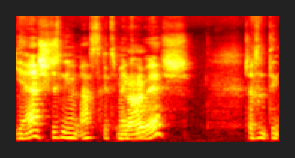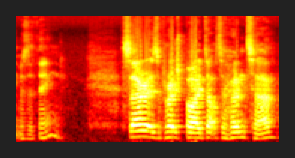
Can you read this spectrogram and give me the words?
Yeah, she doesn't even ask her to make No. a wish, which I didn't think was a thing. Sarah is approached by Dr. Hunter,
